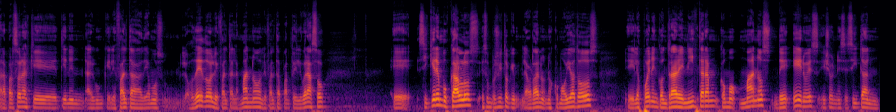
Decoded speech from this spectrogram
para personas que tienen algún que le falta, digamos, los dedos, le faltan las manos, le falta parte del brazo. Eh, si quieren buscarlos, es un proyecto que la verdad nos conmovió a todos. Eh, los pueden encontrar en Instagram como Manos de Héroes. Ellos necesitan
